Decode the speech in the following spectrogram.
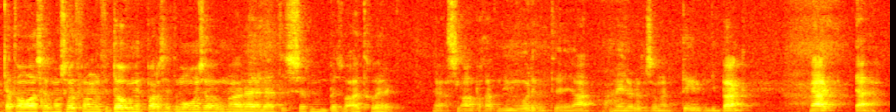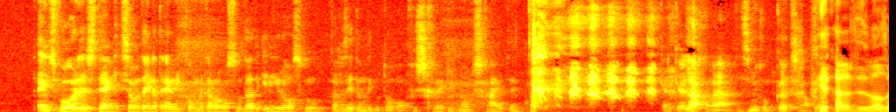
ik had wel zeg maar, een soort van verdoving met paracetamol en zo, maar uh, dat is best wel uitgewerkt. Ja, slapen gaat het niet meer worden, want uh, ja, mijn hele rug is al naar de tering van die bank. Maar ja, ja, eens voor is denk ik zometeen dat Henry komt met een rolstoel, dat ik in die rolstoel gaan zitten, want ik moet toch verschrikkelijk nog schijten. Kun je lachen, maar ja, dat is nu gewoon kut, snap je? Ja, dat is wel zo.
